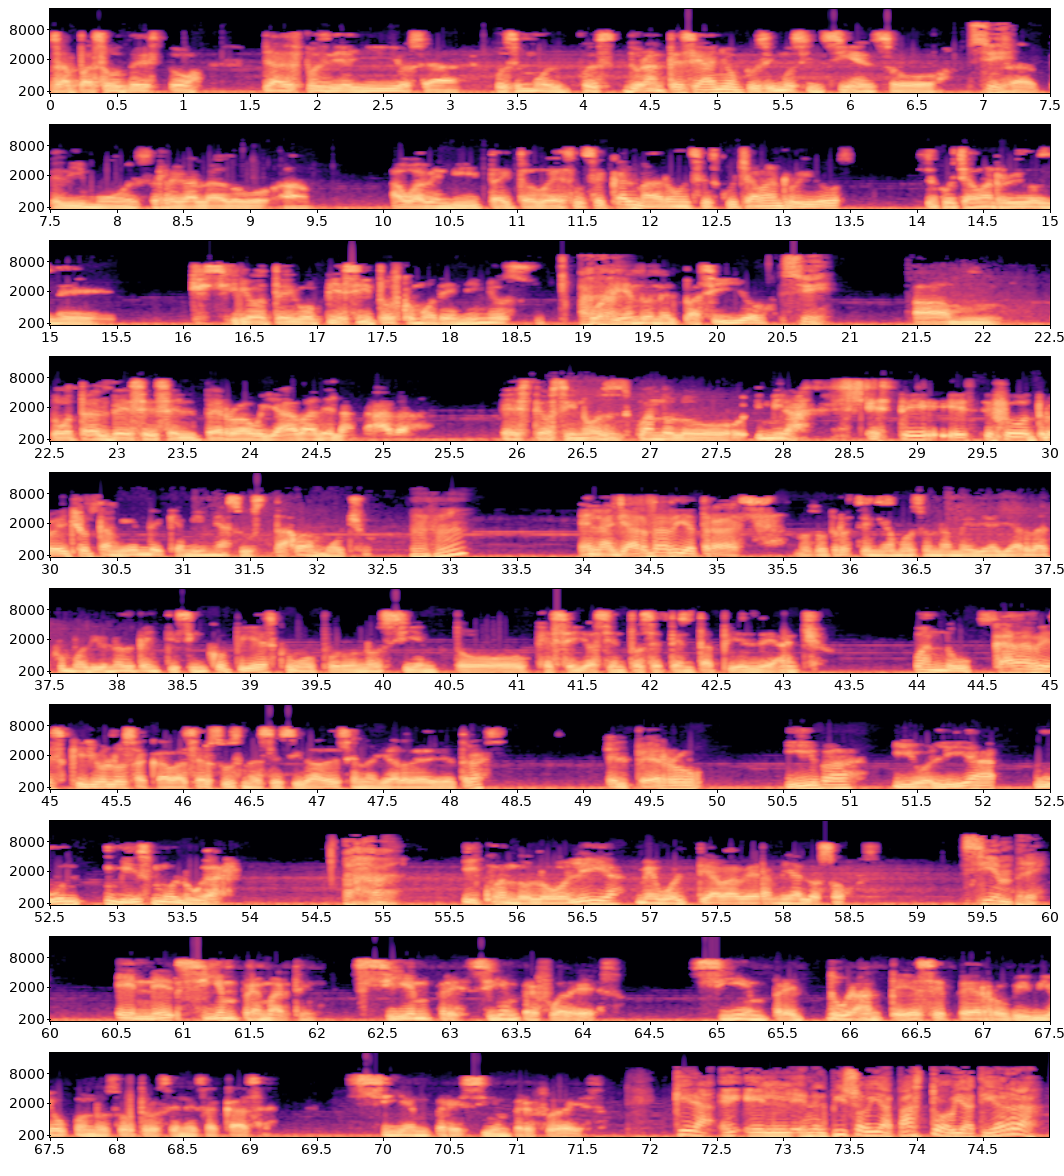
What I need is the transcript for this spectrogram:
o sea, pasó de esto, ya después de allí, o sea, pusimos, pues durante ese año pusimos incienso, Sí. o sea, pedimos regalado ah, agua bendita y todo eso, se calmaron, se escuchaban ruidos, se escuchaban ruidos de, que si yo te digo piecitos como de niños Ajá. corriendo en el pasillo. Sí. Am, otras veces el perro aullaba de la nada. Este, o si no, cuando lo... Y mira, este, este fue otro hecho también de que a mí me asustaba mucho. Ujú. En la yarda de atrás, nosotros teníamos una media yarda como de unos 25 pies, como por unos ciento, qué sé yo, 170 pies de ancho. Cuando cada vez que yo lo sacaba a hacer sus necesidades en la yarda de atrás, el perro iba y olía un mismo lugar. Ajá. Y cuando lo olía, me volteaba a ver a mí a los ojos. Siempre. En e- siempre, Martín, siempre, siempre fue de eso. Siempre, durante ese perro vivió con nosotros en esa casa. Siempre, siempre fue eso. ¿Qué era? ¿E- El, ¿En el piso había pasto, había tierra?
